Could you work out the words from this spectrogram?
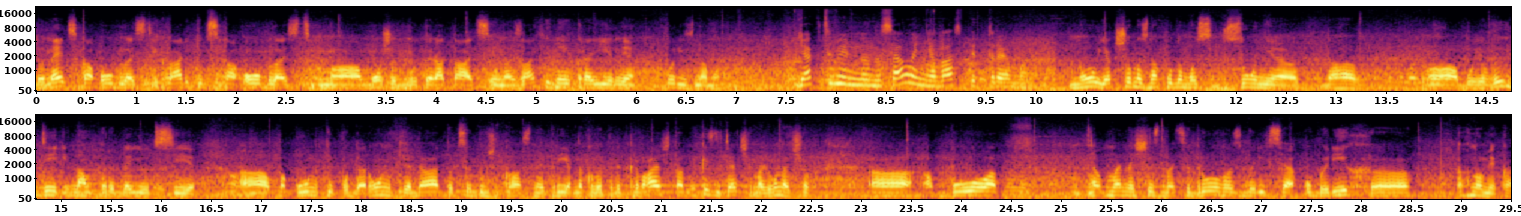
Донецька область, і Харківська область, можуть бути ротації на західній країні по-різному. Як цивільне населення вас підтримує? Ну, якщо ми знаходимося в зоні да, бойових дій і нам передають ці а, пакунки, подарунки, да, то це дуже класно і приємно, коли ти відкриваєш там якийсь дитячий малюночок. А, або в мене ще з 22-го зберігся оберіг е, гноміка.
